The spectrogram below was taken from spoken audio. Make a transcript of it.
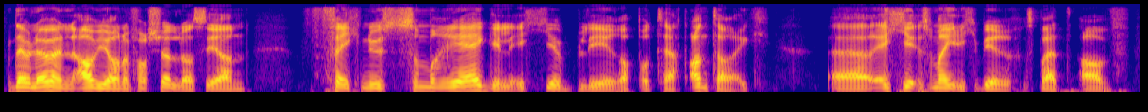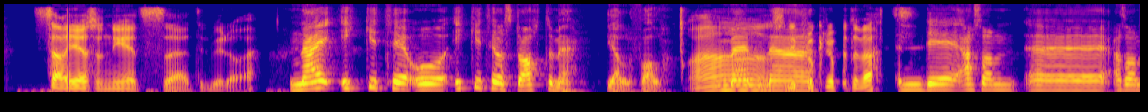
Det er vel en avgjørende forskjell, da, siden fake news som regel ikke blir rapportert, antar jeg. Eh, ikke, som regel ikke blir spredt av seriøse nyhetstilbydere. Nei, ikke til å, ikke til å starte med, i alle fall. Ah, Men, så de eh, plukker det opp etter hvert? Det eh, altså,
